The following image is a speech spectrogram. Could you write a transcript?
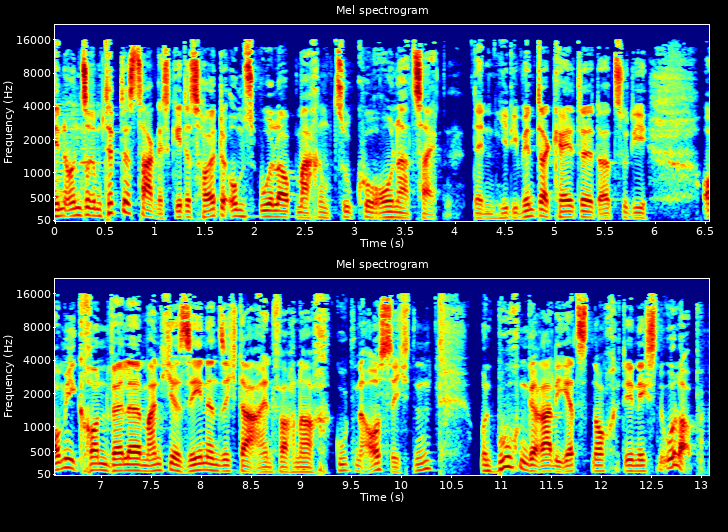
In unserem Tipp des Tages geht es heute ums Urlaubmachen zu Corona-Zeiten. Denn hier die Winterkälte, dazu die Omikron-Welle. Manche sehnen sich da einfach nach guten Aussichten und buchen gerade jetzt noch den nächsten Urlaub.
